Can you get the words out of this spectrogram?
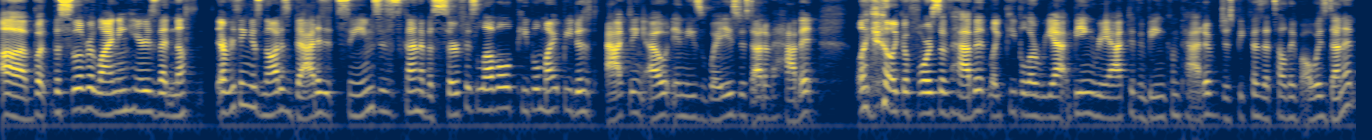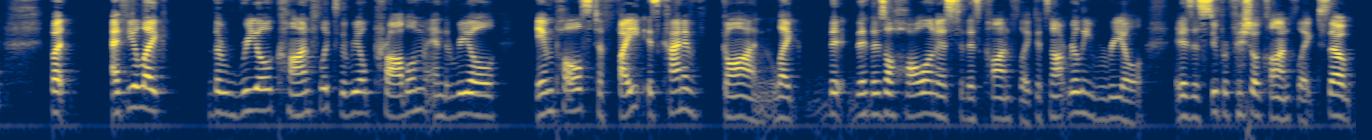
Uh, but the silver lining here is that nothing, everything is not as bad as it seems. This is kind of a surface level. People might be just acting out in these ways just out of habit, like like a force of habit. Like people are react being reactive and being combative just because that's how they've always done it. But I feel like the real conflict, the real problem, and the real impulse to fight is kind of gone. Like th- th- there's a hollowness to this conflict. It's not really real. It is a superficial conflict. So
